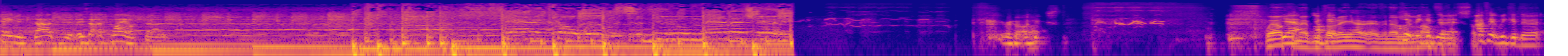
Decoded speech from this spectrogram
David, that's good. Is that a playoff dance? Gary a new manager. Christ. Welcome, Yeah, I everybody. think- Hope everyone I think we could do it. I think we could do it.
